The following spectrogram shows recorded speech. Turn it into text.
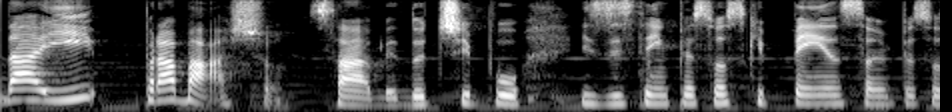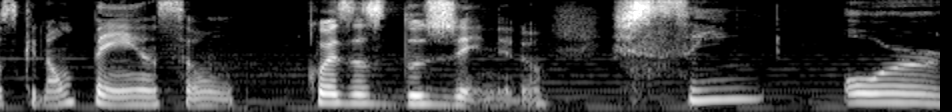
daí pra baixo, sabe? Do tipo, existem pessoas que pensam e pessoas que não pensam, coisas do gênero. Senhor.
